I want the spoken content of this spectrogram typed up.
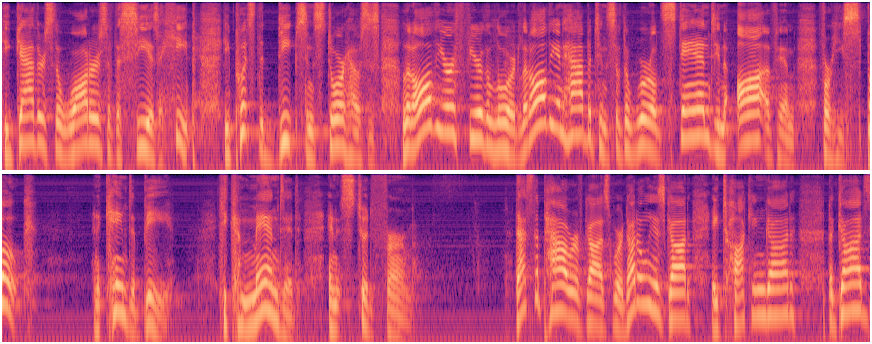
He gathers the waters of the sea as a heap. He puts the deeps in storehouses. Let all the earth fear the Lord. Let all the inhabitants of the world stand in awe of him. For he spoke, and it came to be. He commanded, and it stood firm. That's the power of God's word. Not only is God a talking God, but God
